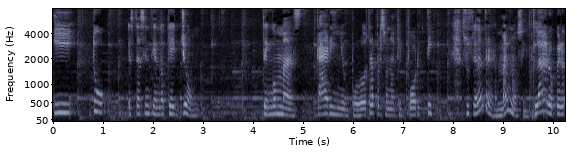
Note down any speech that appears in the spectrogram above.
Y tú estás sintiendo que yo tengo más cariño por otra persona que por ti. Sucede entre hermanos incluso. Claro, pero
